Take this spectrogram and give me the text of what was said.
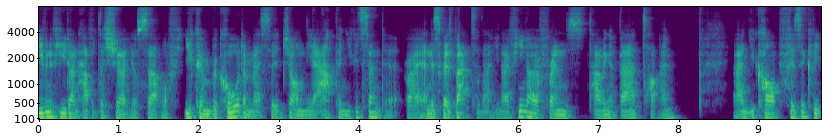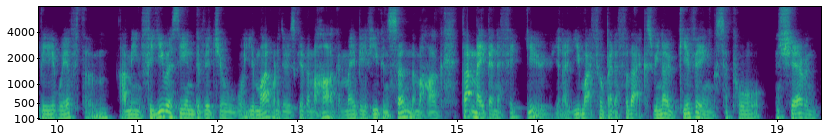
even if you don't have the shirt yourself, you can record a message on the app and you can send it, right? And this goes back to that. You know, if you know a friend's having a bad time, and you can't physically be with them, I mean, for you as the individual, what you might want to do is give them a hug. And maybe if you can send them a hug, that may benefit you. You know, you might feel better for that because we know giving support and sharing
